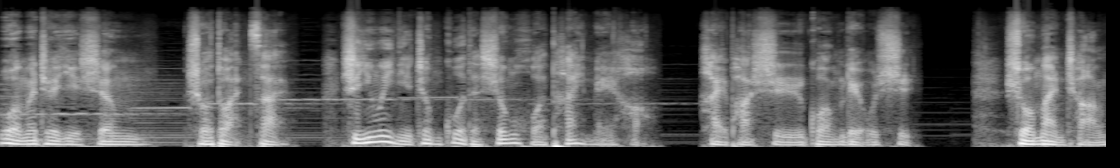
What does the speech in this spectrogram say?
我们这一生说短暂，是因为你正过的生活太美好，害怕时光流逝；说漫长，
